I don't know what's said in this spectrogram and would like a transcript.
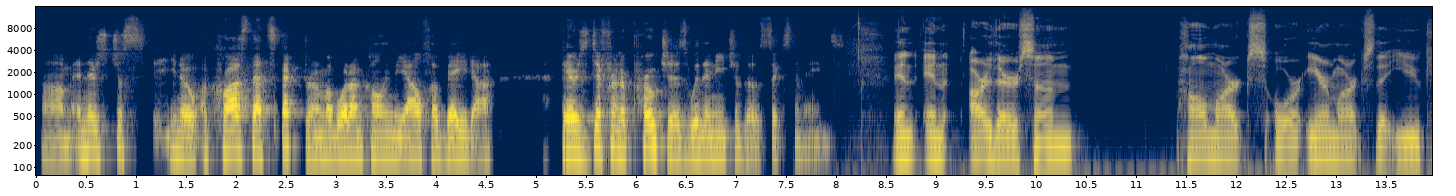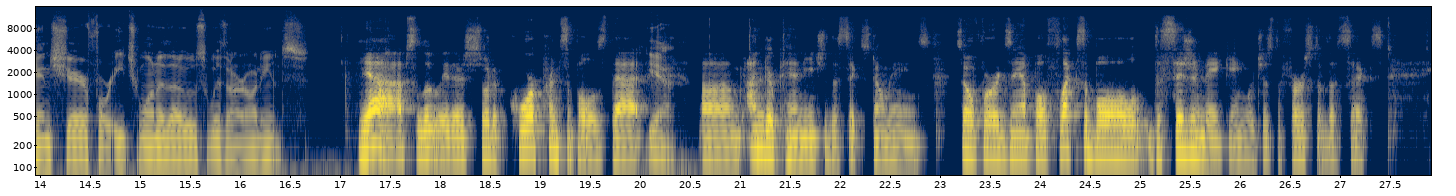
Um, and there's just you know across that spectrum of what I'm calling the alpha beta, there's different approaches within each of those six domains. And and are there some hallmarks or earmarks that you can share for each one of those with our audience? Yeah, absolutely. There's sort of core principles that yeah. Um, underpin each of the six domains. So, for example, flexible decision making, which is the first of the six,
